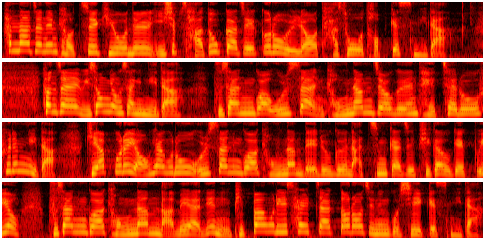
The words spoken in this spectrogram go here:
한낮에는 볕의 기온을 24도까지 끌어올려 다소 덥겠습니다. 현재 위성 영상입니다. 부산과 울산, 경남 지역은 대체로 흐립니다. 기압골의 영향으로 울산과 경남 내륙은 아침까지 비가 오겠고요. 부산과 경남 남해안은 빗방울이 살짝 떨어지는 곳이 있겠습니다.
